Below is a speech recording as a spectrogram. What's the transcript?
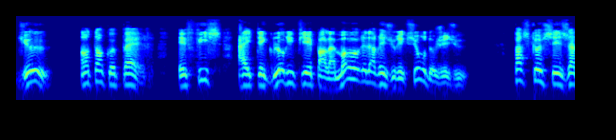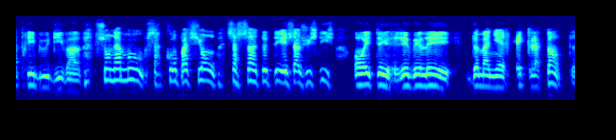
Dieu en tant que Père et Fils, a été glorifié par la mort et la résurrection de Jésus. Parce que ses attributs divins, son amour, sa compassion, sa sainteté et sa justice ont été révélés de manière éclatante.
